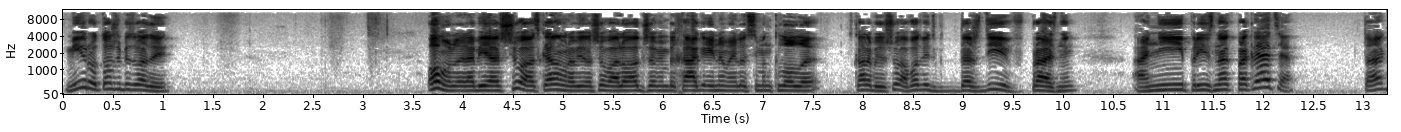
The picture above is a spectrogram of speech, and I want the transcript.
миру тоже без воды. Омар Раби Яшуа, сказал Раби Яшуа, алло, акшамим бихаг, эйнам эло симон клоле. Сказал Раби Яшуа, а вот ведь дожди в праздник, они признак проклятия. Так?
